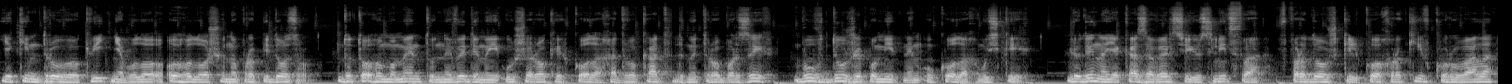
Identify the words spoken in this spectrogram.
яким 2 квітня було оголошено про підозру. До того моменту невидимий у широких колах адвокат Дмитро Борзих був дуже помітним у колах вузьких. Людина, яка за версією слідства впродовж кількох років курувала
